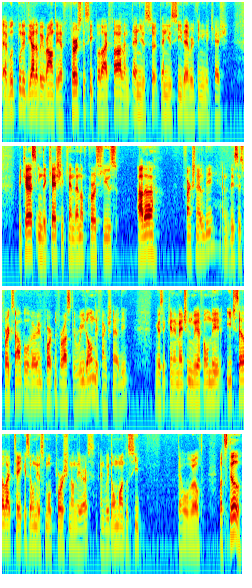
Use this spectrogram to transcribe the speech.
I would put it the other way around. You have first the SQLite file, and then you then you see everything in the cache. Because in the cache, you can then of course use other functionality, and this is, for example, very important for us the read-only functionality. Because you can imagine we have only each satellite take is only a small portion on the Earth, and we don't want to see the whole world. But still,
